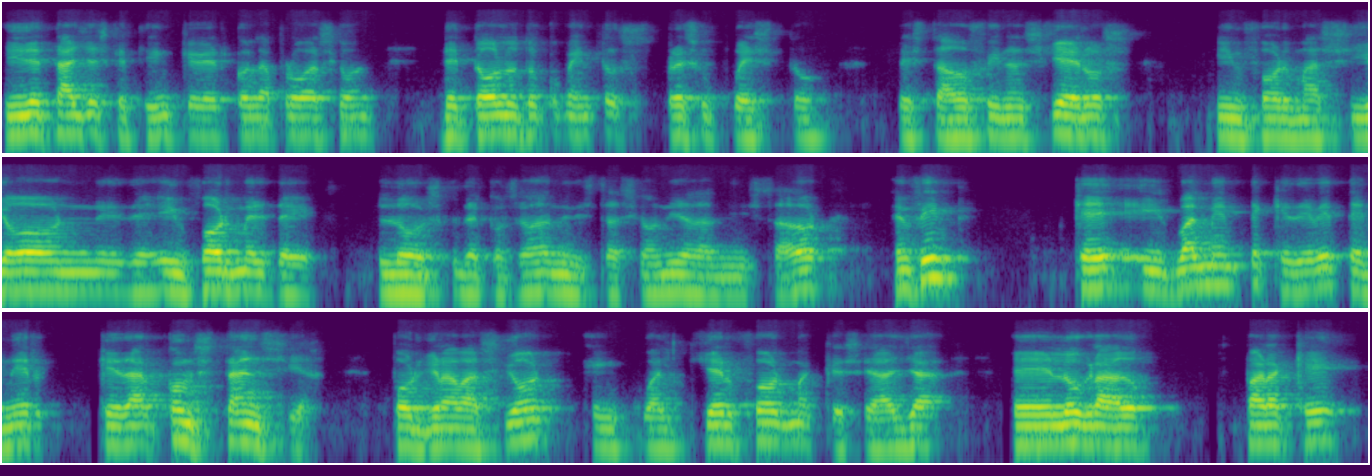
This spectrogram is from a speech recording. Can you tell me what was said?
y detalles que tienen que ver con la aprobación de todos los documentos, presupuesto, estados financieros, información, de, informes de los, del Consejo de Administración y del administrador, en fin, que igualmente que debe tener que dar constancia por grabación en cualquier forma que se haya eh, logrado para que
